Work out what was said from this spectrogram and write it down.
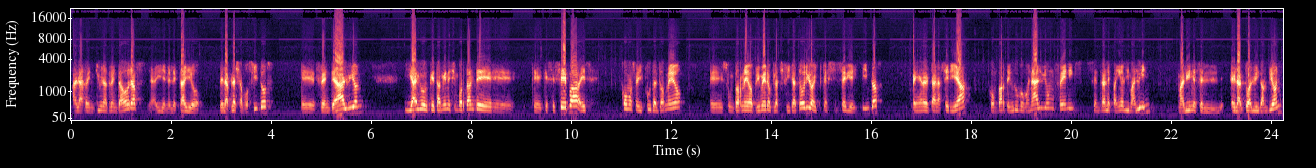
a las 21.30 horas, ahí en el estadio de la playa Positos, eh, frente a Albion. Y algo que también es importante que, se sepa es cómo se disputa el torneo. Eh, es un torneo primero clasificatorio, hay tres series distintas. Peñarol está en la Serie A, comparte grupo con Albion, Fénix, Central Español y Malvin. Malvin es el, el actual bicampeón.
